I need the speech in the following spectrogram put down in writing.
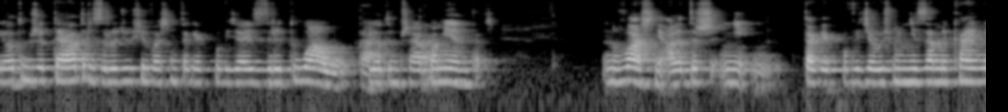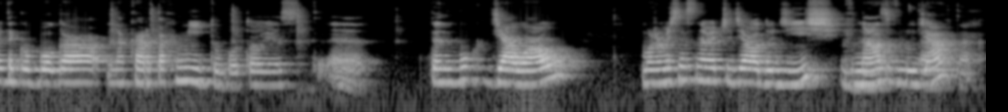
i o tym, że teatr zrodził się właśnie, tak jak powiedziałaś, z rytuału. Tak, I o tym trzeba tak. pamiętać. No właśnie, ale też nie, tak jak powiedziałyśmy, nie zamykajmy tego Boga na kartach mitu, bo to jest. E, ten Bóg działał. Możemy się zastanawiać, czy działa do dziś w nas, w ludziach, Tak, tak.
